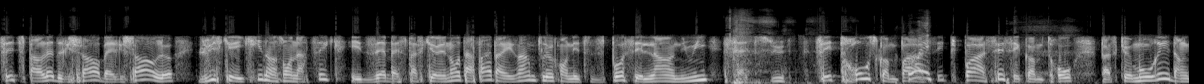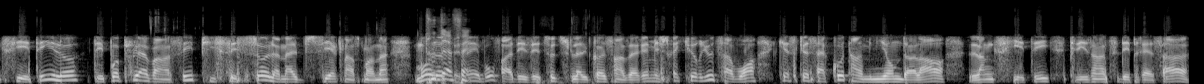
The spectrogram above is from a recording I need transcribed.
Tu sais, tu parlais de Richard. Ben, Richard, là, lui, ce qu'il a écrit dans son article, il disait, ben, c'est parce qu'il y a une autre affaire, par exemple, là, qu'on n'étudie pas, c'est l'ennui, ça tue. Tu sais, trop, c'est comme pas assez, puis pas assez, c'est comme trop. Parce que mourir d'anxiété, là, t'es pas plus avancé, puis c'est ça le mal du siècle en ce moment. Moi, là, c'est bien beau faire des études sur l'alcool sans arrêt, mais je serais curieux de savoir qu'est-ce que ça coûte en millions de dollars, l'anxiété, puis les antidépresseurs.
